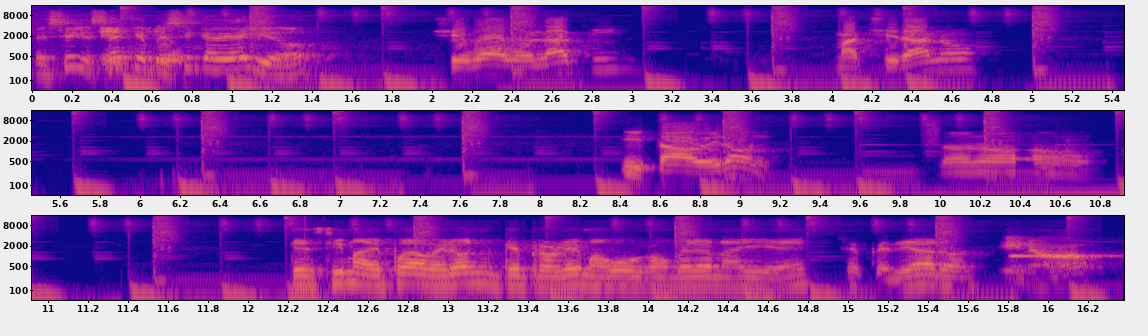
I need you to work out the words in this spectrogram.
Pensé, ¿Sabes que pensé que había ido? Llevó a Volati, Macherano y estaba Verón. No, no. Que encima después de Verón, qué problema hubo con Verón ahí, ¿eh? Se pelearon. Sí, ¿no?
